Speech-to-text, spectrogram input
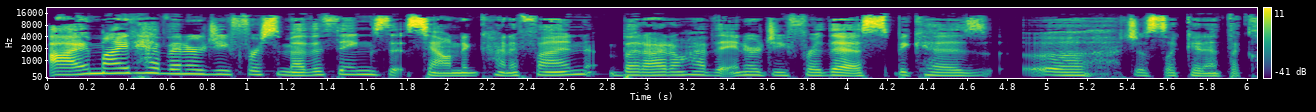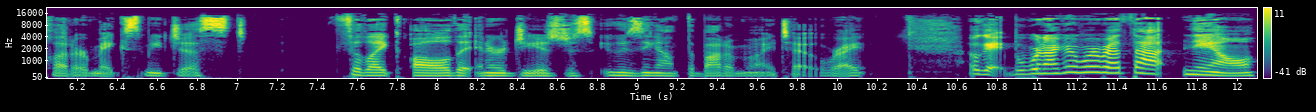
I might have energy for some other things that sounded kind of fun, but I don't have the energy for this because ugh, just looking at the clutter makes me just feel like all the energy is just oozing out the bottom of my toe, right? Okay, but we're not going to worry about that now,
